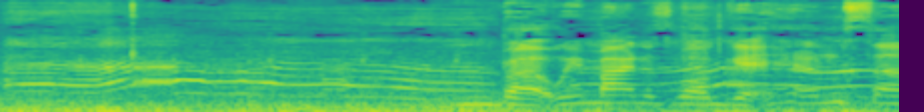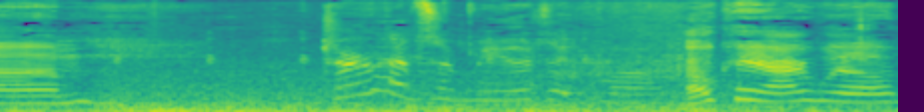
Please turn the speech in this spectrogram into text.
Uh, But we might as well get him some. turn on some music, Mom. Okay, I will.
